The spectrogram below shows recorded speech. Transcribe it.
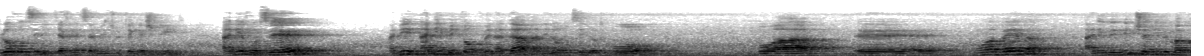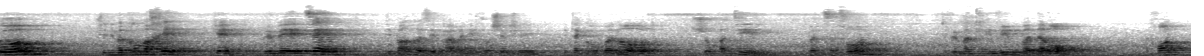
לא רוצה להתייחס למציאות הגשמית, אני רוצה, אני, אני בתור בן אדם, אני לא רוצה להיות כמו, כמו, אה, כמו הבהמה. אני מבין שאני במקום, שאני במקום אחר, כן? ובעצם, דיברנו על זה פעם, אני חושב שאת הקורבנות שוחטים בצפון ומקריבים בדרום, נכון?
